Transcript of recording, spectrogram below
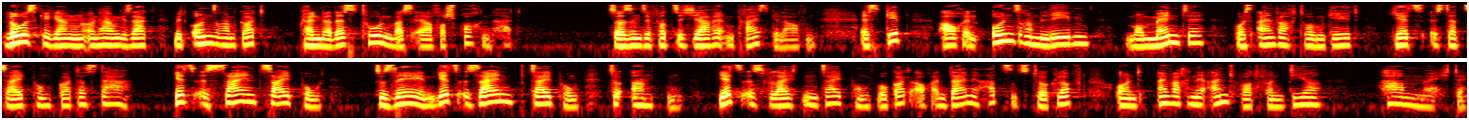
losgegangen und haben gesagt, mit unserem Gott können wir das tun, was er versprochen hat. So sind sie 40 Jahre im Kreis gelaufen. Es gibt auch in unserem Leben Momente, wo es einfach darum geht, jetzt ist der Zeitpunkt Gottes da. Jetzt ist sein Zeitpunkt zu säen. Jetzt ist sein Zeitpunkt zu ernten. Jetzt ist vielleicht ein Zeitpunkt, wo Gott auch an deine Herzenstür klopft und einfach eine Antwort von dir haben möchte.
